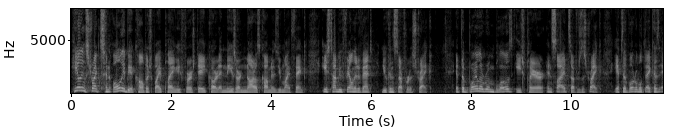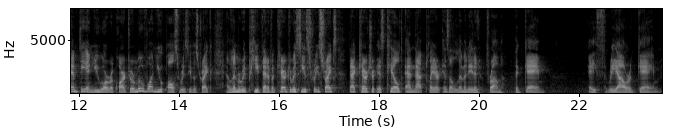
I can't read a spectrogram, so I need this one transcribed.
Healing strikes can only be accomplished by playing a first aid card, and these are not as common as you might think. Each time you fail an event, you can suffer a strike. If the boiler room blows, each player inside suffers a strike. If the vulnerable deck is empty and you are required to remove one, you also receive a strike. And let me repeat that if a character receives three strikes, that character is killed and that player is eliminated from the game. A three hour game.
